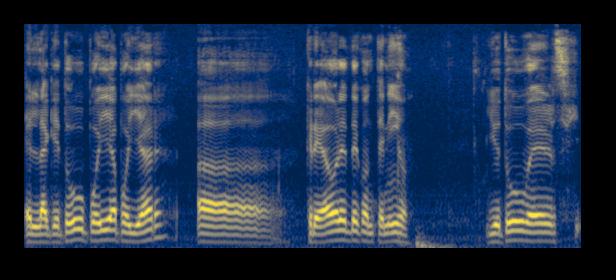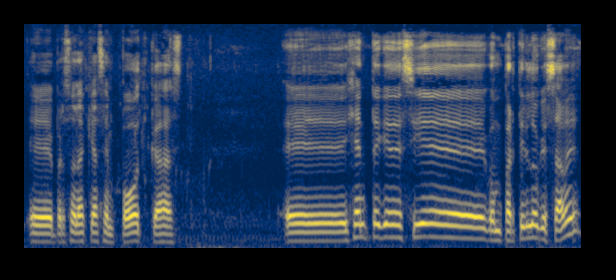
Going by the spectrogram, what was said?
en la que tú podías apoyar a creadores de contenido, youtubers, eh, personas que hacen podcast, eh, gente que decide compartir lo que sabe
